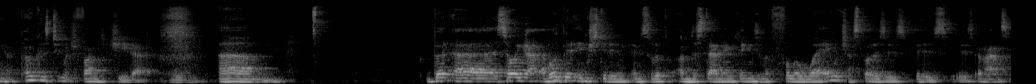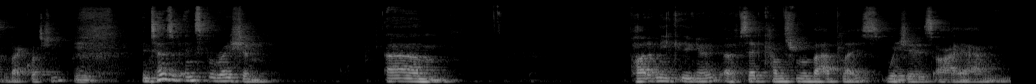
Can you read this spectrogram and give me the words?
you know, poker's too much fun to cheat at. Um, but uh, so I got, I've always been interested in, in sort of understanding things in a fuller way, which I suppose is is, is an answer to that question. In terms of inspiration, um, part of me, you know, I've said comes from a bad place, which is I am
